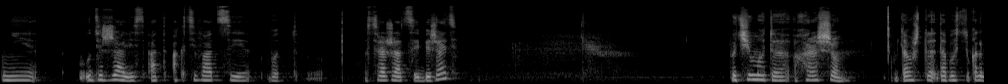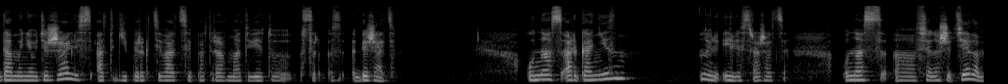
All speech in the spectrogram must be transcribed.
не удержались от активации вот сражаться и бежать, почему это хорошо? Потому что, допустим, когда мы не удержались от гиперактивации по травмоответу бежать, у нас организм, ну или сражаться, у нас э, все наше тело,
